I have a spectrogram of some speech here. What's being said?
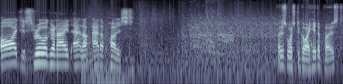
Oh, I just threw a grenade at a, at a post. I just watched a guy hit a post.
